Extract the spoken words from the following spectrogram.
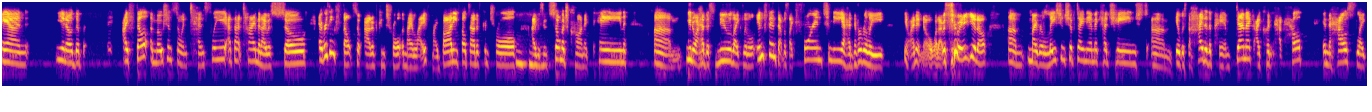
And you know, the I felt emotions so intensely at that time and I was so everything felt so out of control in my life. My body felt out of control. Mm-hmm. I was mm-hmm. in so much chronic pain. Um, you know, I had this new like little infant that was like foreign to me. I had never really, you know, I didn't know what I was doing, you know. um, my relationship dynamic had changed. Um, it was the height of the pandemic. I couldn't have help in the house. Like,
